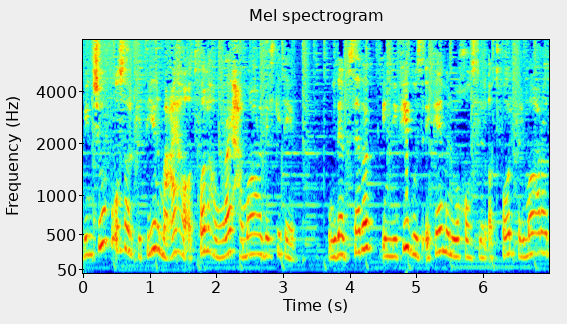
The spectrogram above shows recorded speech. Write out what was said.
بنشوف أسر كتير معاها أطفالها ورايحة معرض الكتاب. وده بسبب إن في جزء كامل وخاص للأطفال في المعرض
